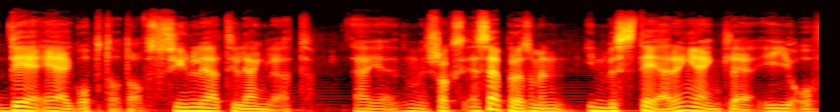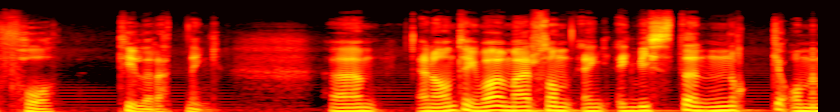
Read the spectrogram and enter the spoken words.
Det er jeg opptatt av. Synlighet, tilgjengelighet jeg, slags, jeg ser på det som en investering egentlig i å få til retning. Um, en annen ting var jo mer sånn jeg, jeg, visste noe om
